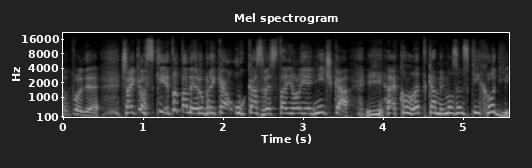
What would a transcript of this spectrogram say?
úplně. Čajkovský, je to tady rubrika Úkaz ve starý roli jednička. Je jako letka mimozemských lodí.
